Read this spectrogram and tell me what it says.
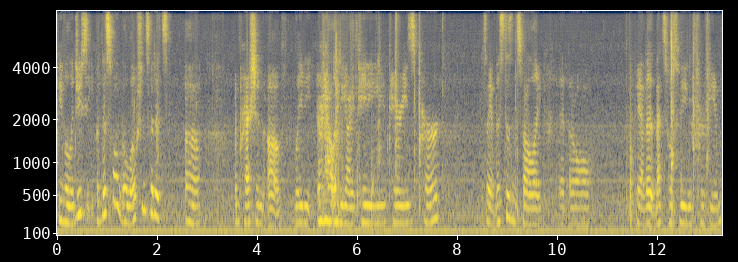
Viva La Juicy. But this one, the lotion said it's uh impression of Lady or not Lady Gaga, Katy Perry's Purr. So yeah, this doesn't smell like it at all. But yeah, that, that's supposed to be perfume.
